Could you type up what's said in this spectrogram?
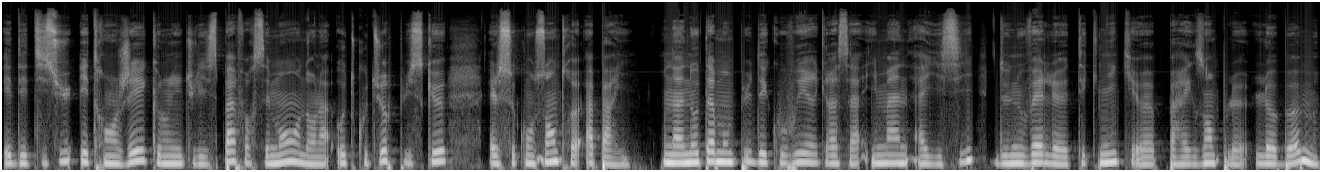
et des tissus étrangers que l'on n'utilise pas forcément dans la haute couture puisque elle se concentre à Paris. On a notamment pu découvrir grâce à Iman Ayissi de nouvelles techniques, euh, par exemple l'obum,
